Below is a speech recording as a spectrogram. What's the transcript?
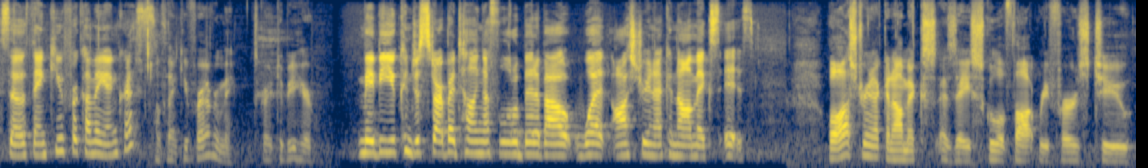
So thank you for coming in, Chris. Well, thank you for having me. It's great to be here. Maybe you can just start by telling us a little bit about what Austrian economics is. Well, Austrian economics as a school of thought refers to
